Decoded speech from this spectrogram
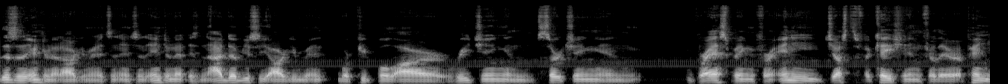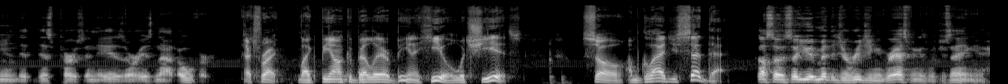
this is an internet argument. It's an it's an internet it's an IWC argument where people are reaching and searching and grasping for any justification for their opinion that this person is or is not over. That's right. Like Bianca Belair being a heel, which she is. So I'm glad you said that. Oh, also, so you admit that you're reaching and grasping is what you're saying here.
